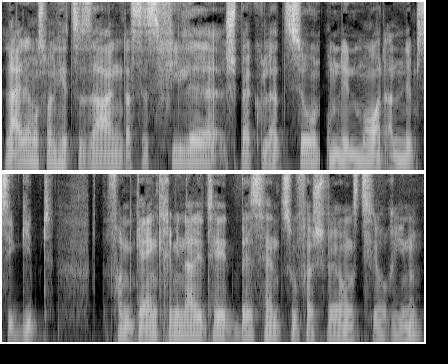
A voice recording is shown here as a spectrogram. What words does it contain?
Leider muss man hierzu sagen, dass es viele Spekulationen um den Mord an Nipsey gibt, von Gangkriminalität bis hin zu Verschwörungstheorien.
